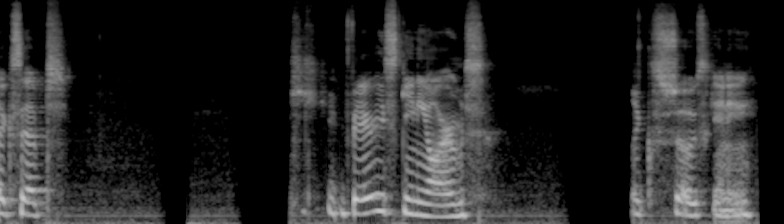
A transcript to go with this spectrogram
except very skinny arms, like so skinny.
